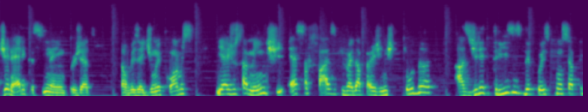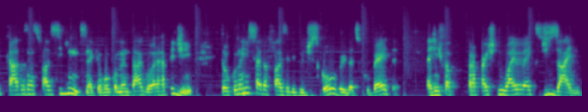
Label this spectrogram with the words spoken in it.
genérica, assim, né? Em um projeto, talvez aí de um e-commerce. E é justamente essa fase que vai dar para a gente todas as diretrizes depois que vão ser aplicadas nas fases seguintes, né? Que eu vou comentar agora rapidinho. Então, quando a gente sai da fase ali do discover, da descoberta, a gente vai para a parte do UX design,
